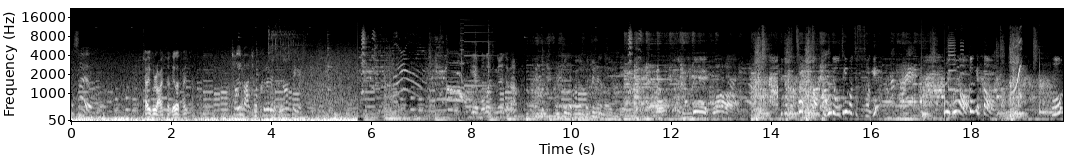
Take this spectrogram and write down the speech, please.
했어요. 자기 별로 안 했잖아 내가 다 했잖아 저기 봐, 저 글을 분홍색에 이게 뭐가 중요한지 알아? 이쪽에 과연 몇 점이나 나올지 어 좋은데 좋아 어, 근데 어떻게 맞췄어 자기? 아니 뭐야 자기야 어?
